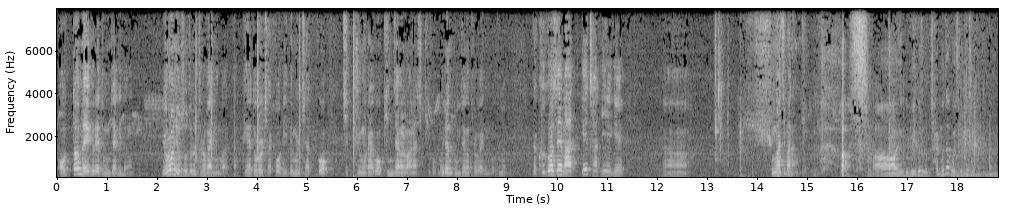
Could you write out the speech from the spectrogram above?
어떤 외글의 동작이든 이런 요소들은 들어가 있는 것 같다. 궤도를 찾고 리듬을 찾고 집중을 하고 긴장을 완화시키고 뭐 이런 동작은 들어가 있는 거거든요. 그러니까 그것에 맞게 자기에게 어, 흉하지만 않게 아, 이거 왜 그래? 그럼 잘못하고 있었네, 저는.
